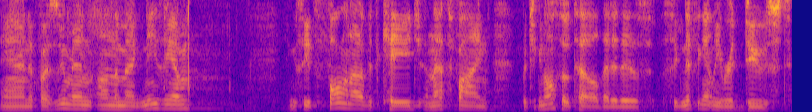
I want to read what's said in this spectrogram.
And if I zoom in on the magnesium, you can see it's fallen out of its cage and that's fine, but you can also tell that it is significantly reduced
